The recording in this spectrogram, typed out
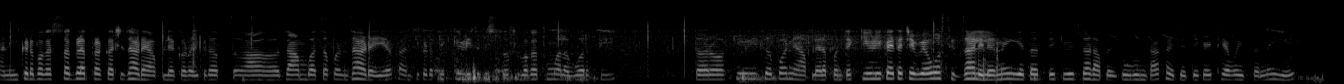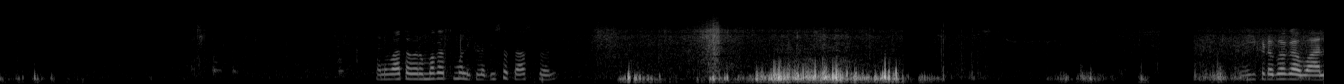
आणि इकडे बघा सगळ्या प्रकारची झाडं आहे आपल्याकडं. इकडं जांबाचं पण झाड आहे एक आणि तिकडं ते केळीचं दिसत असेल बघा तुम्हाला वरती. तर केळीचं पण आहे आपल्याला पण त्या केळी काही त्याचे व्यवस्थित झालेल्या नाही आहे तर ते केळीचं झाड आपल्याला तोडून टाकायचं ते काही ठेवायचं नाही आहे आणि वातावरण बघा तुम्हाला इकडे दिसत असेल. इकडे इकडं बघा वाल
